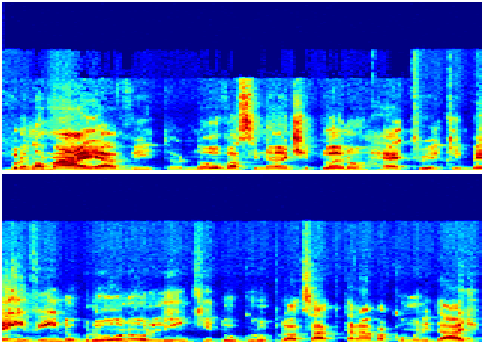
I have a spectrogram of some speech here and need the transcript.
Bruno Maia, Vitor, novo assinante, plano Hat-Trick. Bem-vindo, Bruno. Link do grupo do WhatsApp está na aba comunidade.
